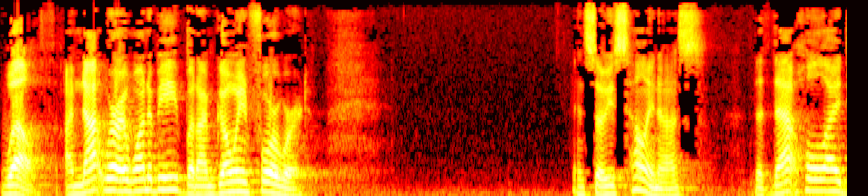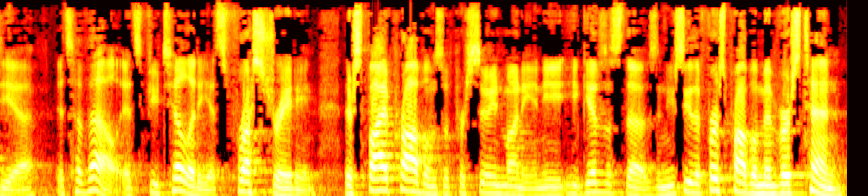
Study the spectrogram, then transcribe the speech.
wealth. I'm not where I want to be, but I'm going forward. And so he's telling us that that whole idea, it's Havel, it's futility, it's frustrating. There's five problems with pursuing money, and he, he gives us those. And you see the first problem in verse 10.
